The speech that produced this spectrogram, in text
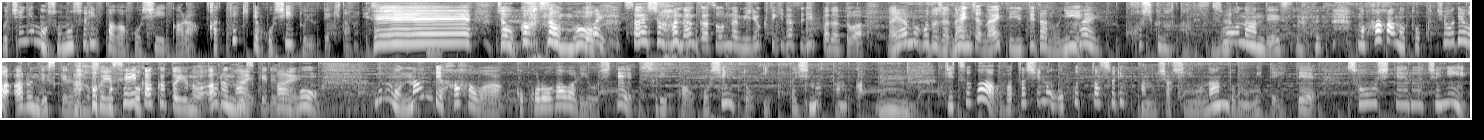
うちにもそのスリッパが欲しいから買ってきて欲しいと言ってきたのです。へえ、うん、じゃあお母さんも最初はなんかそんな魅力的なスリッパだとは悩むほどじゃないんじゃないって言ってたのに、はい、欲しくなったんですね。そうなんです。まあ母の特徴ではあるんですけれども、そういう性格というのはあるんですけれども。はいはいでもなんで母は心変わりをしてスリッパを欲しいと言ってしまったのか、うん、実は私の送ったスリッパの写真を何度も見ていてそうしているうちに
